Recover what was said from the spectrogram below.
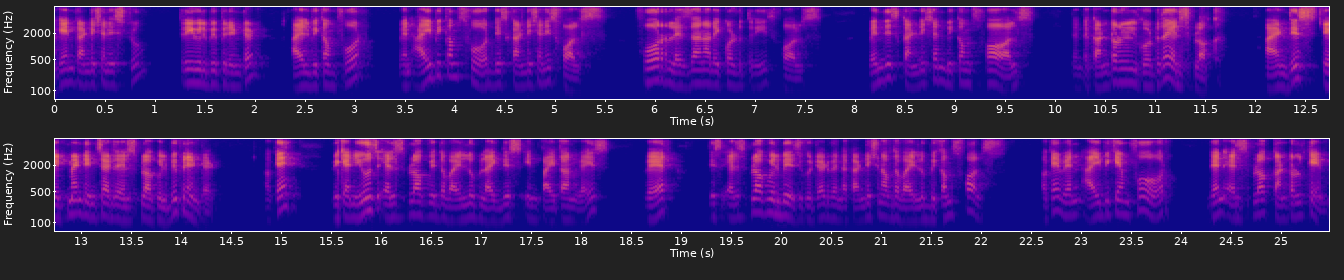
Again condition is true. 3 will be printed. i will become 4 when i becomes 4, this condition is false. 4 less than or equal to 3 is false. When this condition becomes false, then the control will go to the else block. And this statement inside the else block will be printed. Okay. We can use else block with the while loop like this in Python, guys, where this else block will be executed when the condition of the while loop becomes false. Okay. When i became 4, then else block control came.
